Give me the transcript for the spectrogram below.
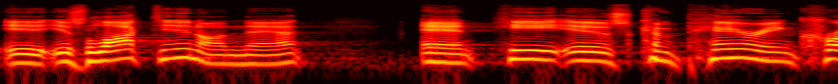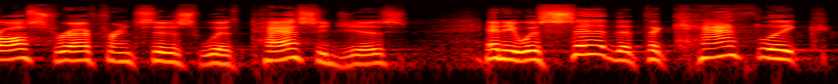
is locked in on that and he is comparing cross references with passages. And it was said that the Catholic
